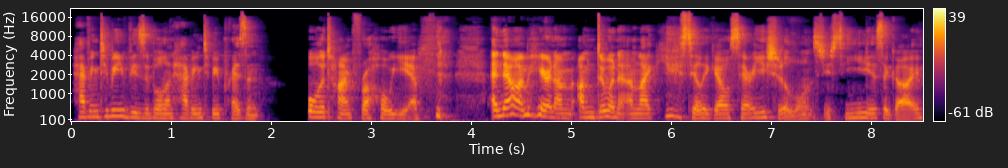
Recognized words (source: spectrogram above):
having to be visible and having to be present all the time for a whole year. and now I'm here and I'm I'm doing it. I'm like, you silly girl, Sarah, you should have launched just years ago.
